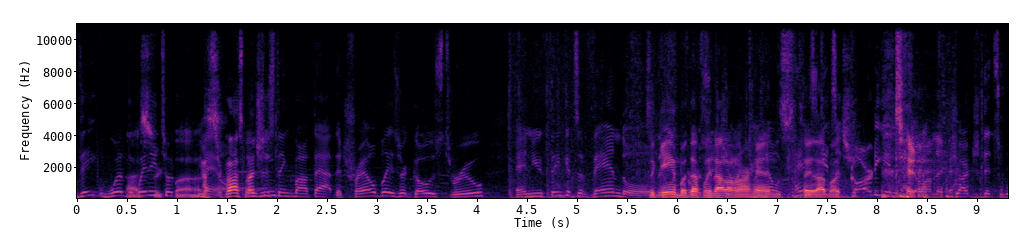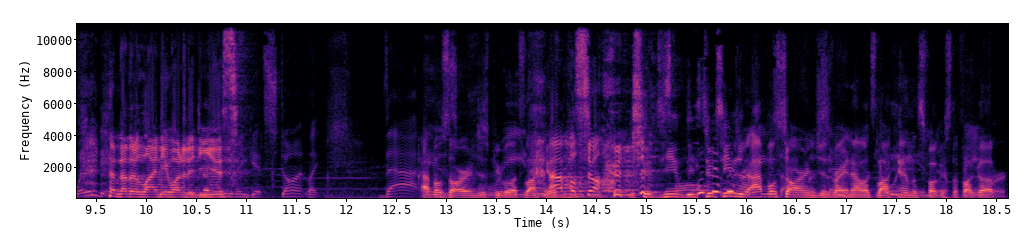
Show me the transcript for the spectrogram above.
they where the way they took Masterclass. Mail, Masterclass Let's mentioned? just think about that. The Trailblazer goes through, and you think it's a Vandal. It's a game, but definitely not on our hands, but tell you that much. gets a Guardian kill on the judge that's waiting. Another line you wanted to use. Even get stunned. Like that. Apples to oranges, people. Let's lock crazy. in. Apples to These two, oranges. these two teams are apples to oranges right now. Let's lock in. Let's focus the fuck up.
